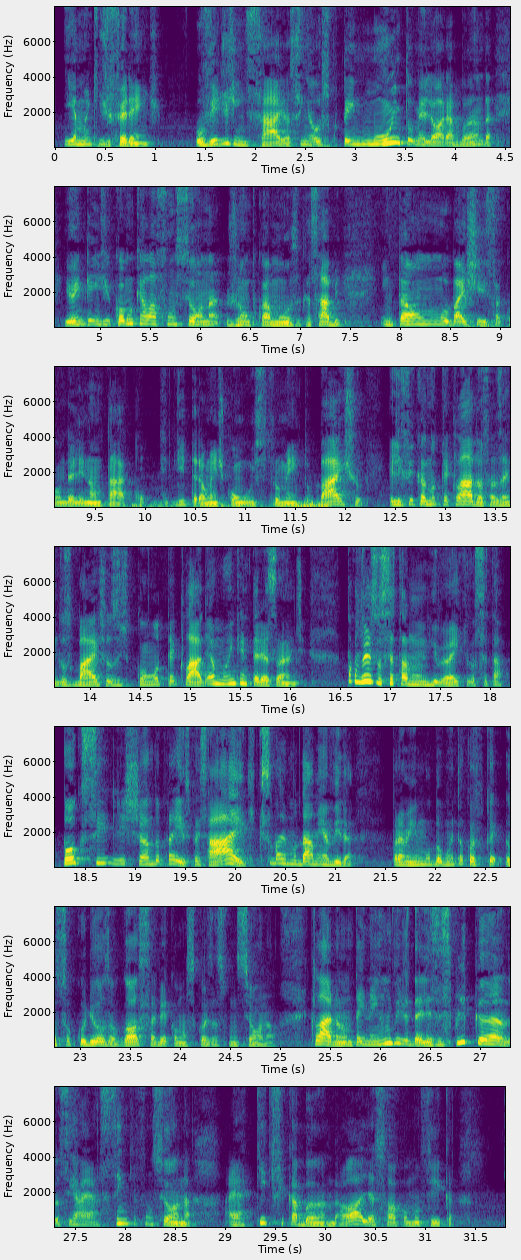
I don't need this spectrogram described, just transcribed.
e é muito diferente o vídeo de ensaio, assim, eu escutei muito melhor a banda e eu entendi como que ela funciona junto com a música, sabe? Então, o baixista, quando ele não tá com, literalmente com o instrumento baixo, ele fica no teclado, fazendo os baixos com o teclado. É muito interessante. Talvez você tá num nível aí que você tá pouco se lixando para isso. Pensar, ai, o que, que isso vai mudar a minha vida? Para mim mudou muita coisa, porque eu sou curioso, eu gosto de saber como as coisas funcionam. Claro, não tem nenhum vídeo deles explicando, assim, ah, é assim que funciona, é aqui que fica a banda, olha só como fica.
